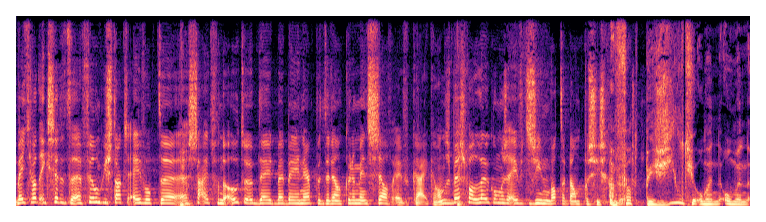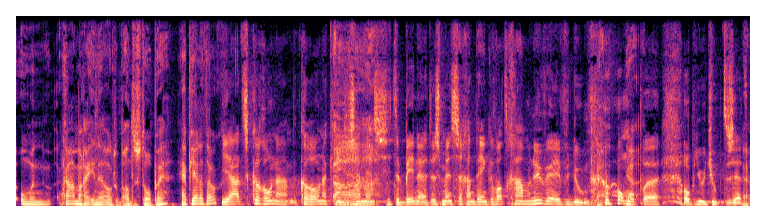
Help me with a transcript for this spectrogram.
weet je wat? Ik zet het eh, filmpje straks even op de eh, site van de auto-update bij bnr.nl. Kunnen mensen zelf even kijken. Want het is best wel leuk om eens even te zien wat er dan precies gebeurt. wat bezielt je om een, om, een, om een camera in een autoband te stoppen, hè? Heb jij dat ook? Ja, het is corona, coronacrisis en Ah. mensen zitten binnen. Dus mensen gaan denken, wat gaan we nu weer even doen om ja. Op, op YouTube te zetten.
